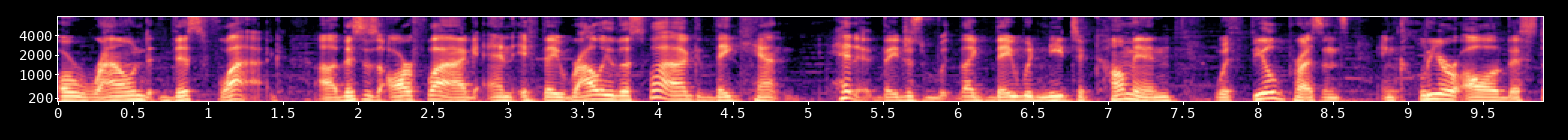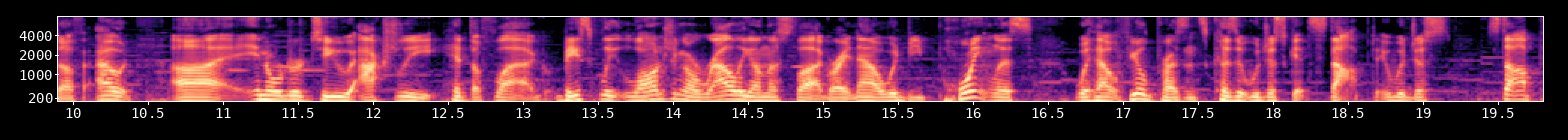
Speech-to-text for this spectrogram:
around this flag. Uh, this is our flag and if they rally this flag they can't hit it. They just like they would need to come in with field presence and clear all of this stuff out uh in order to actually hit the flag. Basically launching a rally on this flag right now would be pointless without field presence because it would just get stopped. It would just stop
